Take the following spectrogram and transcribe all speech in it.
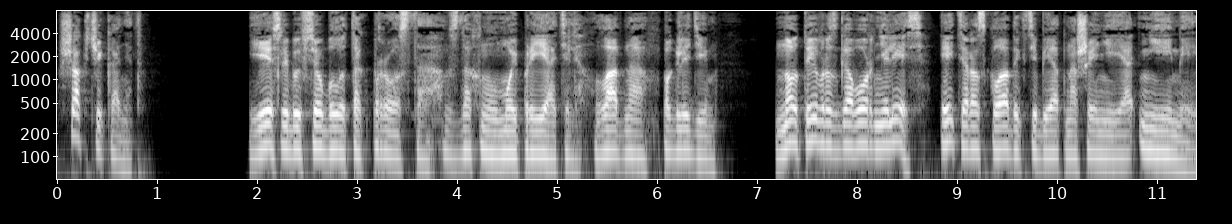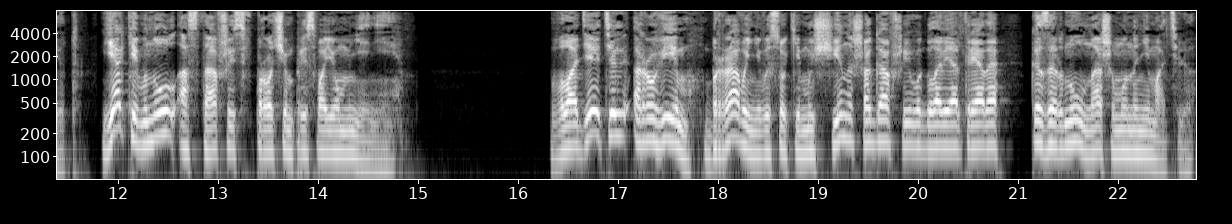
шаг чеканят. Если бы все было так просто, вздохнул мой приятель. Ладно, поглядим. Но ты в разговор не лезь. Эти расклады к тебе отношения не имеют. Я кивнул, оставшись, впрочем, при своем мнении. Владетель Рувим, бравый невысокий мужчина, шагавший во главе отряда, козырнул нашему нанимателю.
